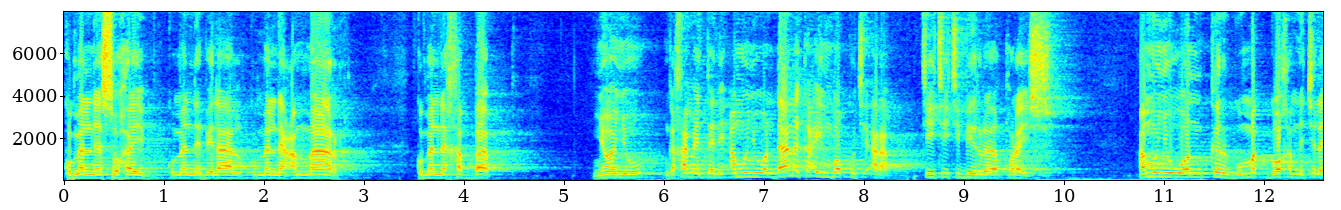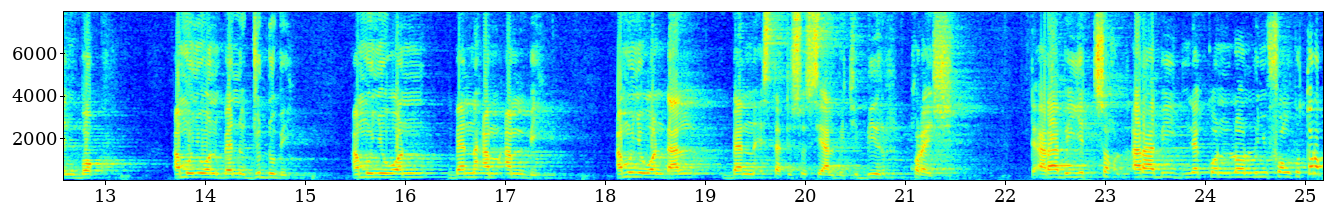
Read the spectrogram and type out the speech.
ku mel ne Suhayb ku mel ne Bilal ku mel ne Ammar ku mel ne Xabbaab ñooñu nga xamante ni amuñu woon daanaka ay mbokk ci arab ci ci ci biir Quraysh amuñu woon kër gu mag goo xam ne ci lañ bokk amuñu woon benn juddu bi amuñu woon benn am-am bi amuñu woon daal benn statut social bi ci biir Quraysh te arab yi it sox arab yi nekkoon loolu lu ñu fonk trop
